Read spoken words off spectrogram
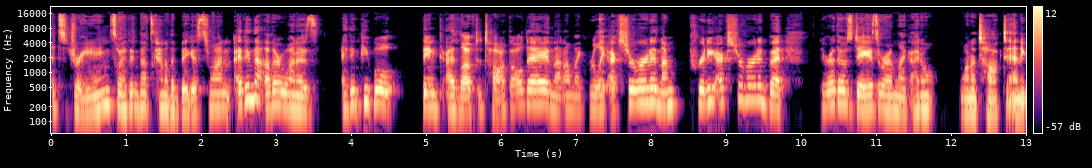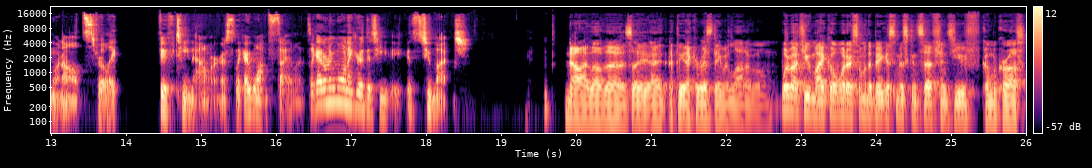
it's draining. So I think that's kind of the biggest one. I think the other one is I think people think I love to talk all day and that I'm like really extroverted and I'm pretty extroverted, but there are those days where I'm like, I don't want to talk to anyone else for like 15 hours. Like I want silence. Like I don't even want to hear the TV. It's too much. No, I love those. I, I, think I can resonate with a lot of them. What about you, Michael? What are some of the biggest misconceptions you've come across?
